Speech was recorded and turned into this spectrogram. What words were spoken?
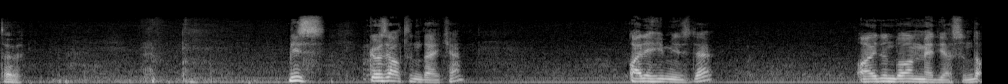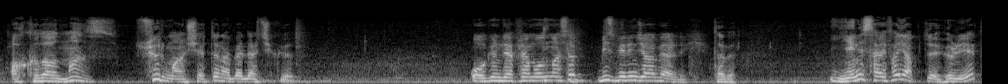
Tabii. Biz gözaltındayken aleyhimizde Aydın Doğan medyasında akıl almaz sür manşetten haberler çıkıyordu. O gün deprem olmasa biz birinci haberdik. Tabii. Yeni sayfa yaptı Hürriyet.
